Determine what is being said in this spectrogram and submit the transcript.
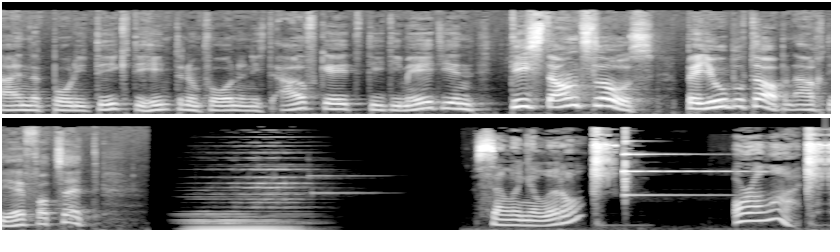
einer Politik, die hinten und vorne nicht aufgeht, die die Medien distanzlos bejubelt haben, auch die FAZ. Selling a little or a lot?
